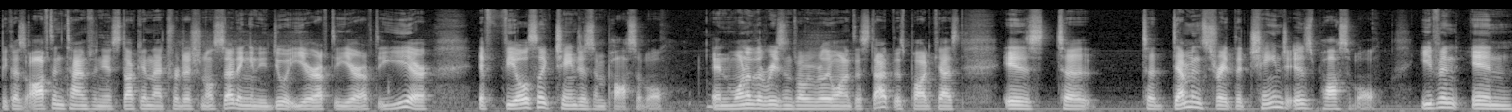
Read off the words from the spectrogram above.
Because oftentimes when you're stuck in that traditional setting and you do it year after year after year, it feels like change is impossible. And one of the reasons why we really wanted to start this podcast is to to demonstrate that change is possible, even in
